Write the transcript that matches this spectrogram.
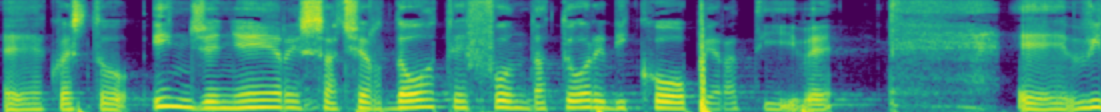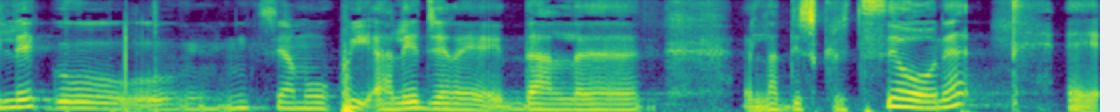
eh, questo ingegnere, sacerdote, fondatore di cooperative. Eh, vi leggo, iniziamo qui a leggere dalla descrizione eh,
